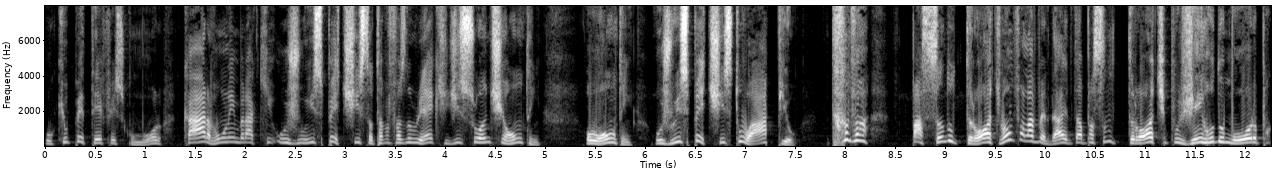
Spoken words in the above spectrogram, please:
O que o PT fez com o Moro. Cara, vamos lembrar que o juiz petista, eu tava fazendo react disso anteontem, ou ontem. O juiz petista, o Ápio, tava passando trote. Vamos falar a verdade, ele tava passando trote pro genro do Moro pra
